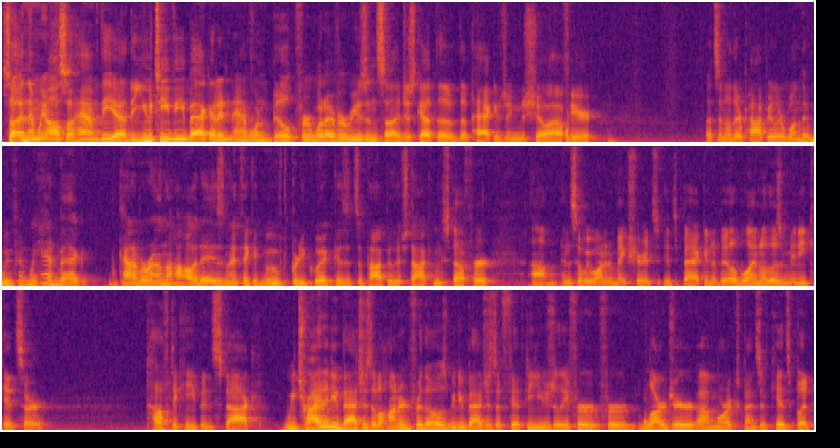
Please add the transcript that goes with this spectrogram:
So, and then we also have the uh, the UTV back. I didn't have one built for whatever reason, so I just got the the packaging to show off here. That's another popular one that we've we had back kind of around the holidays, and I think it moved pretty quick because it's a popular stocking stuffer, um, and so we wanted to make sure it's it's back and available. I know those mini kits are tough to keep in stock. We try to do batches of 100 for those. We do batches of 50 usually for for larger, uh, more expensive kits, but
